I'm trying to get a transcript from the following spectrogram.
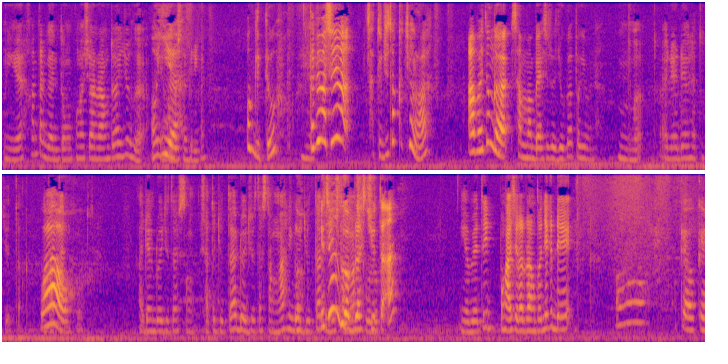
iya kan tergantung penghasilan orang tua juga Oh iya. negeri kan Oh gitu? Iya. Tapi maksudnya satu juta kecil lah. apa itu nggak sama beasiswa juga apa gimana enggak ada ada yang satu juta Wow. Ada yang dua juta satu juta dua juta setengah lima juta itu yang 12 sepuluh. jutaan ya berarti penghasilan orang tuanya gede Oh, oke oke.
